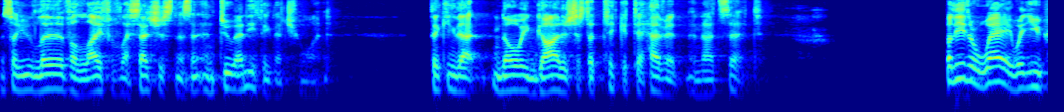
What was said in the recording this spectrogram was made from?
And so you live a life of licentiousness and, and do anything that you want thinking that knowing God is just a ticket to heaven and that's it. But either way, when you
